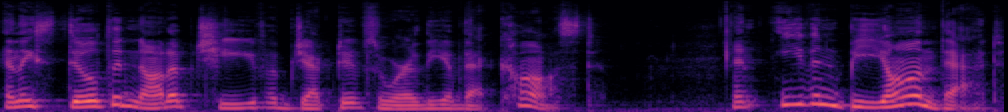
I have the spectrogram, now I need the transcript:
and they still did not achieve objectives worthy of that cost. And even beyond that,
